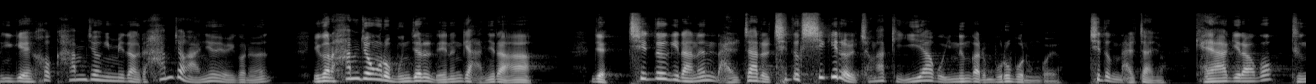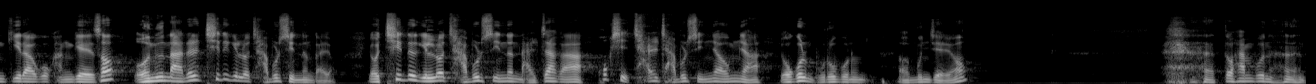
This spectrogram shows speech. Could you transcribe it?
이게 헉 함정입니다. 함정 아니에요. 이거는 이건 함정으로 문제를 내는 게 아니라 이제 취득이라는 날짜를 취득 시기를 정확히 이해하고 있는가를 물어보는 거예요. 취득 날짜요. 계약이라고 등기라고 관계해서 어느 날을 취득일로 잡을 수 있는가요? 요 취득일로 잡을 수 있는 날짜가 혹시 잘 잡을 수 있냐 없냐 요걸 물어보는 어, 문제예요. 또 한 분은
